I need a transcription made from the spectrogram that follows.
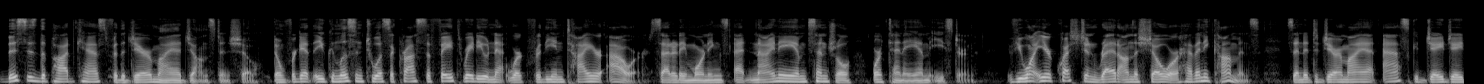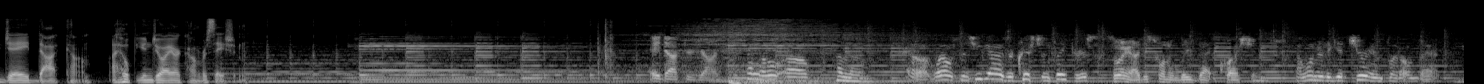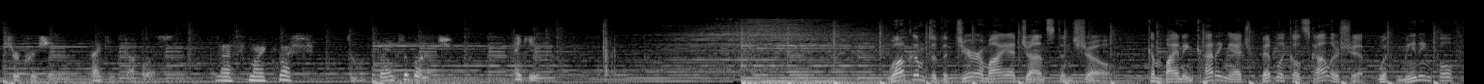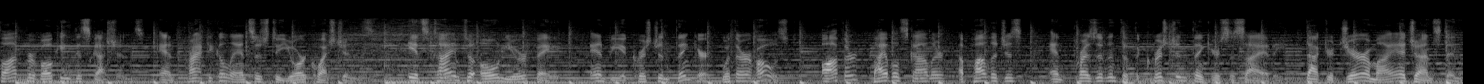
This is the podcast for the Jeremiah Johnston Show. Don't forget that you can listen to us across the Faith Radio Network for the entire hour, Saturday mornings at 9 a.m. Central or 10 a.m. Eastern. If you want your question read on the show or have any comments, send it to Jeremiah at askjjj.com. I hope you enjoy our conversation. Hey, Dr. John. Hello. Uh, Hello. uh, well, since you guys are Christian thinkers, So anyway, I just want to leave that question. I wanted to get your input on that. Sure appreciate it. Thank you. God bless. That's my question. So thanks a bunch. Thank you. Welcome to the Jeremiah Johnston Show, combining cutting edge biblical scholarship with meaningful, thought provoking discussions and practical answers to your questions. It's time to own your faith and be a Christian thinker with our host, author, Bible scholar, apologist, and president of the Christian Thinker Society, Dr. Jeremiah Johnston.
